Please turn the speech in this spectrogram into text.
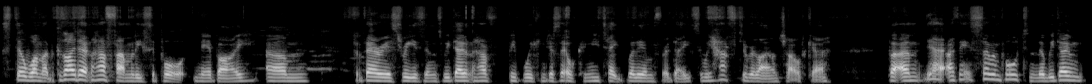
still want that because I don't have family support nearby um, for various reasons. We don't have people we can just say, "Oh, can you take William for a day?" So we have to rely on childcare. But um, yeah, I think it's so important that we don't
